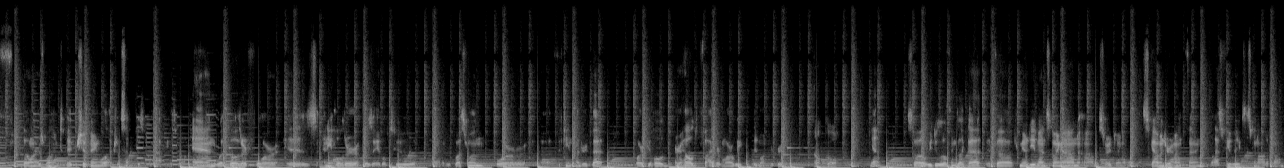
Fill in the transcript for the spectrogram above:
if the owner is willing to pay for shipping, we'll actually send a physical copy as well. and what those are for is any holder was able to uh, request one for uh, 1500 vet, or if you hold or held five or more, we did one for free. Oh, cool. Yeah. So we do little things like that. If uh, community events going on, um, we started doing a scavenger hunt thing the last few weeks. It's been a lot of fun.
